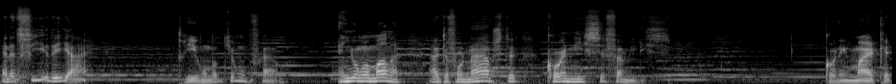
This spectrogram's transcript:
en het vierde jaar 300 jongvrouwen en jonge mannen uit de voornaamste Cornische families. Koning Marke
